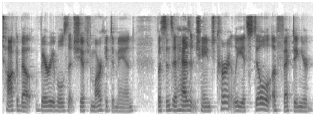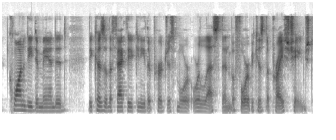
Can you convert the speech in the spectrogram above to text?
talk about variables that shift market demand, but since it hasn't changed currently, it's still affecting your quantity demanded because of the fact that you can either purchase more or less than before because the price changed.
